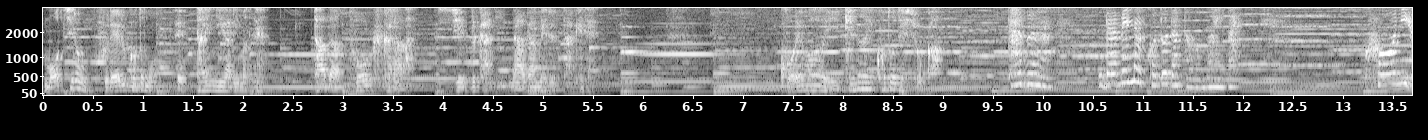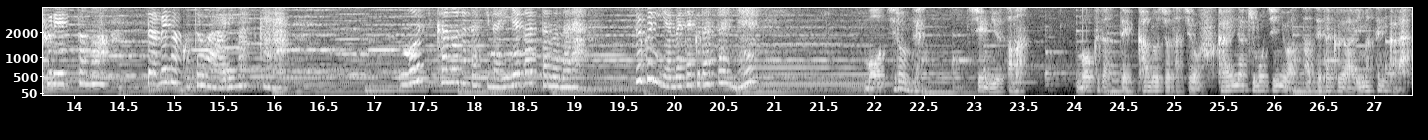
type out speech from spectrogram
もちろん触れることも絶対にありません。ただ遠くから静かに眺めるだけです。これはいけないことでしょうか？多分ダメなことだと思います。法に触れずともダメなことはありますから。もし彼女たちが嫌がったのならすぐにやめてくださいね。もちろんです。神竜様。僕だって彼女たちを不快な気持ちにはさせたくありませんから。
